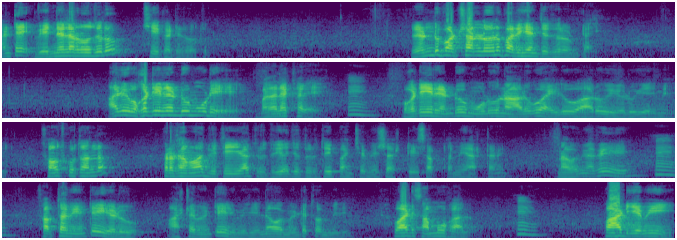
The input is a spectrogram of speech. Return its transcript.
అంటే వెన్నెల రోజులు చీకటి రోజులు. రెండు పక్షంలోనూ పదిహేను తిథులు ఉంటాయి. అది ఒకటి రెండు మూడే మన లెక్కలే. ఒకటి రెండు మూడు నాలుగు ఐదు ఆరు ఏడు ఎనిమిది. సంస్కృతంలో ప్రథమ ద్వితీయ తృతీయ చతుర్థి పంచమి షష్ఠి సప్తమి అష్టమి నవమి అవి. సప్తమి అంటే ఏడు అష్టమి అంటే ఎనిమిది నవమి అంటే తొమ్మిది. వాటి సమూహాలు. పాడ్యమి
